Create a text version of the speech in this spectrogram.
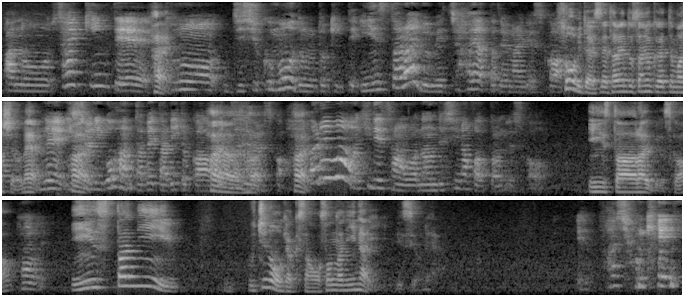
あの最近って、はい。この自粛モードの時ってインスタライブめっちゃ流行ったじゃないですか。いそうみたいですね。タレントさんよくやってましたよね。ね、はい。一緒にご飯食べたりとかったじゃないですか、はいはいあれはヒデさんはなんでしなかったんですか？インスタライブですか？はい。インスタにうちのお客さんはそんなにいないですよね。えファッション系に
